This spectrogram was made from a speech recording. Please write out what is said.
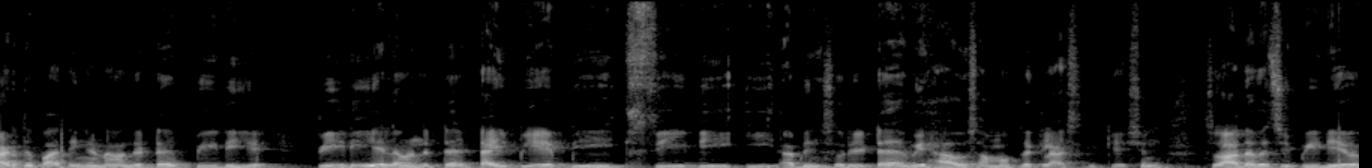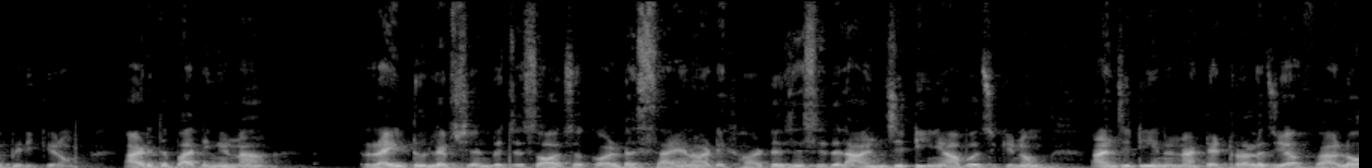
அடுத்து பார்த்திங்கன்னா வந்துட்டு பிடிஏ பிடிஏல வந்துட்டு டைப் ஏ பி சிடிஇ அப்படின்னு சொல்லிட்டு we have some of the classification so அதை வச்சு பிடிஏவை பிரிக்கிறோம். அடுத்து பார்த்தீங்கன்னா right to left hand which is also called cyanotic heart disease இதில் அஞ்சு டீ ஞாபகம் வச்சுக்கணும். அஞ்சு டீ என்னென்னா டெட்ராலஜி ஆஃப் ஃபேலோ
